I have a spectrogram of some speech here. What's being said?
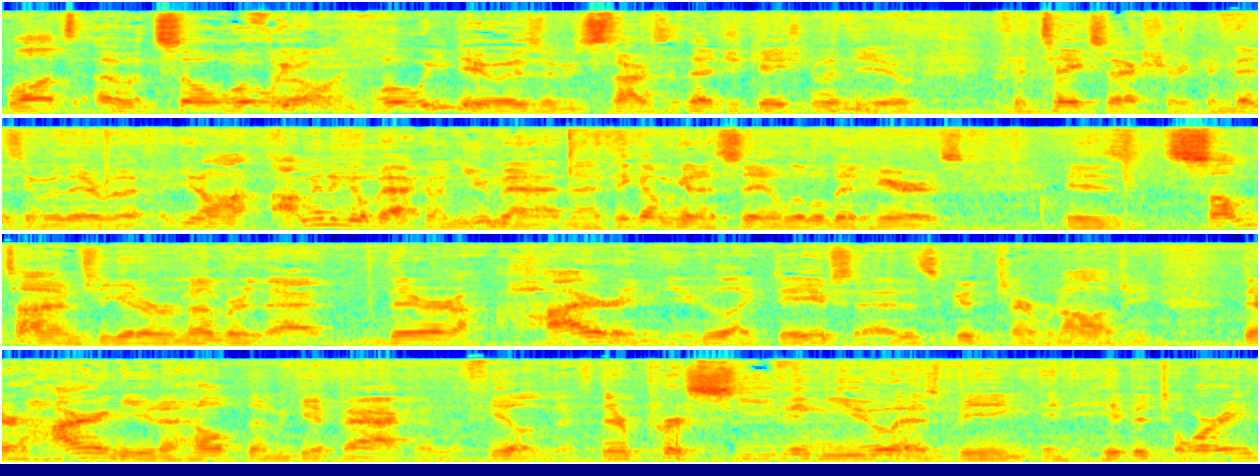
Well, it's, uh, so what we, what we do is it starts with education with you. If it takes extra convincing with there, but you know, I, I'm going to go back on you, Matt, and I think I'm going to say a little bit here is is sometimes you got to remember that they're hiring you, like Dave said, it's a good terminology. They're hiring you to help them get back in the field, and if they're perceiving you as being inhibitory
